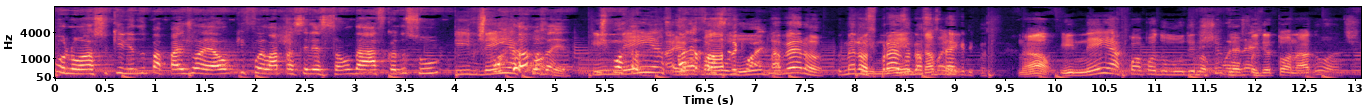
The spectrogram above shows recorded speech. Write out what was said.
o nosso querido Papai Joel, que foi lá para a seleção da África do Sul. E nem a Copa, aí. E nem a Copa do Mundo. Tá vendo? Menospreza nossos técnicos. Não, e nem a Copa do Mundo ele Loucura, chegou, né? foi detonado antes.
